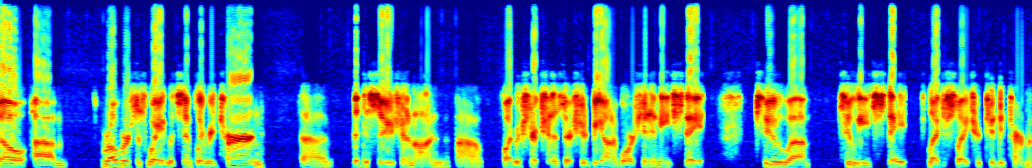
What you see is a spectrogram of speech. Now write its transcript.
So, um, Roe versus Wade would simply return uh, the decision on uh, what restrictions there should be on abortion in each state to uh, to each state legislature to determine.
